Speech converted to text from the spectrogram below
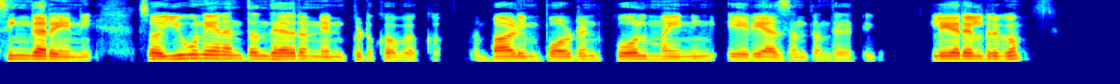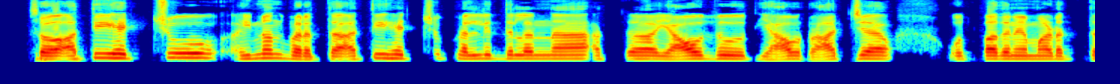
ಸಿಂಗರೇನಿ ಸೊ ಇವನ್ ಏನಂತಂದ್ ಹೇಳಿದ್ರೆ ನೆನ್ಪಿಟ್ಕೋಬೇಕು. ಬಹಳ ಇಂಪಾರ್ಟೆಂಟ್ ಕೋಲ್ ಮೈನಿಂಗ್ ಏರಿಯಾಸ್ ಅಂತ ಹೇಳ್ತೀವಿ ಕ್ಲಿಯರ್ ಎಲ್ರಿಗೂ? ಸೊ, ಅತಿ ಹೆಚ್ಚು ಇನ್ನೊಂದು ಬರುತ್ತ. ಅತಿ ಹೆಚ್ಚು ಕಲ್ಲಿದ್ದಲನ್ನ ಅಥವಾ ಯಾವ್ದು, ಯಾವ ರಾಜ್ಯ ಉತ್ಪಾದನೆ ಮಾಡತ್ತ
